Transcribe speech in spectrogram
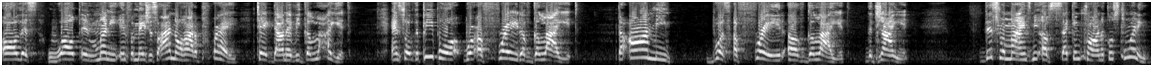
all this wealth and money information so I know how to pray, take down every Goliath. And so the people were afraid of Goliath. The army was afraid of Goliath, the giant. This reminds me of Second Chronicles 20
